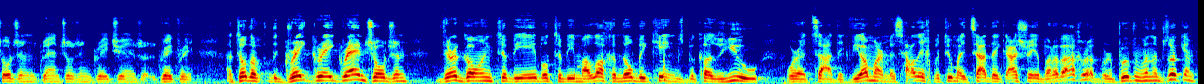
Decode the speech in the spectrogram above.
children, grandchildren, great grandchildren, great great. Until the, the great great grandchildren, they're going to be able to be malachim. They'll be kings because you were a tzaddik. V'yomar mishalich b'tumay tzaddik ashrei barav We're proving from the psukim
